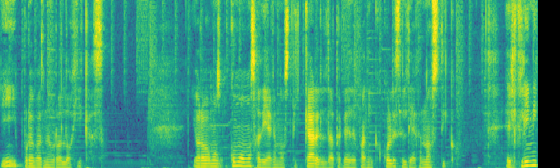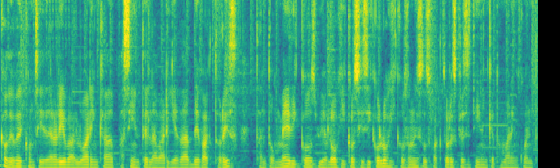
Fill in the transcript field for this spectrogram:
y pruebas neurológicas. Y ahora vamos, ¿cómo vamos a diagnosticar el ataque de pánico? ¿Cuál es el diagnóstico? El clínico debe considerar y evaluar en cada paciente la variedad de factores, tanto médicos, biológicos y psicológicos. Son estos factores que se tienen que tomar en cuenta.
